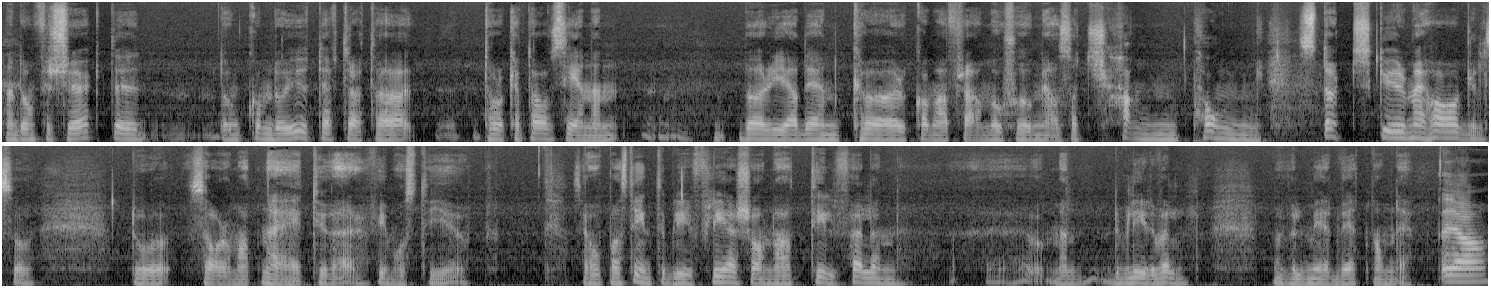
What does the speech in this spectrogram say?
Men de försökte, de kom då ut efter att ha torkat av scenen, började en kör komma fram och sjunga och så tjang pong, störtskur med hagel. Så då sa de att nej tyvärr, vi måste ge upp. Så jag hoppas det inte blir fler sådana tillfällen. eh, Men det blir det väl, de är väl medvetna om det. ja,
